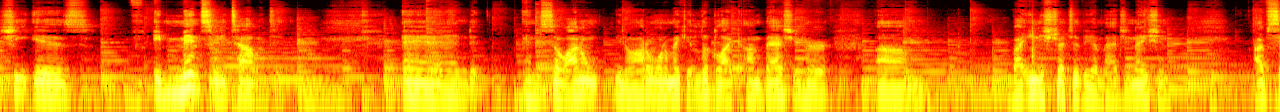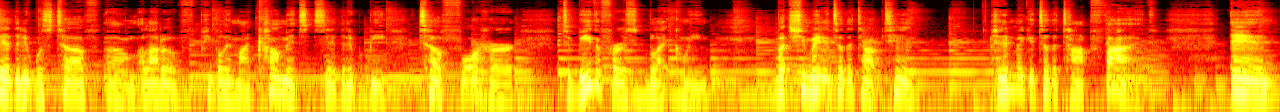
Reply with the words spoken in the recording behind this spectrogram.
she is immensely talented and and so I don't you know I don't want to make it look like I'm bashing her um, by any stretch of the imagination I've said that it was tough um, a lot of people in my comments said that it would be tough for her to be the first black queen but she made it to the top 10 she didn't make it to the top five and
